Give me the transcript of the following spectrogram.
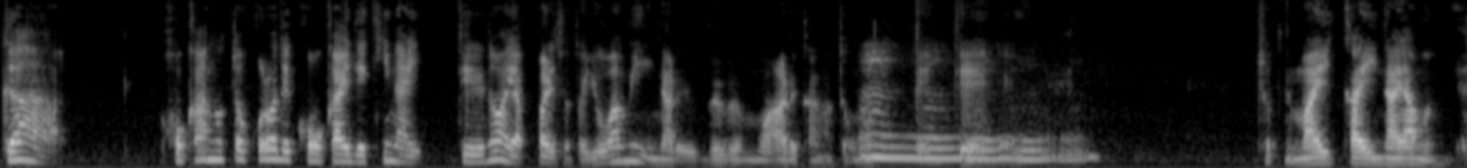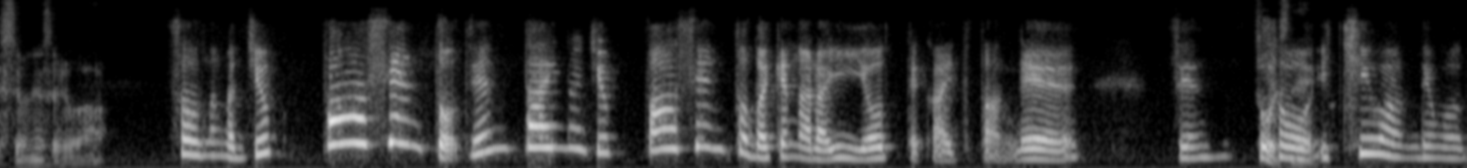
が他のところで公開できないっていうのはやっぱりちょっと弱みになる部分もあるかなと思っていて、ちょっと毎回悩むんですよね、それは。そう、なんか10%、全体の10%だけならいいよって書いてたんで、全、そうですねそう、1話、でも、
